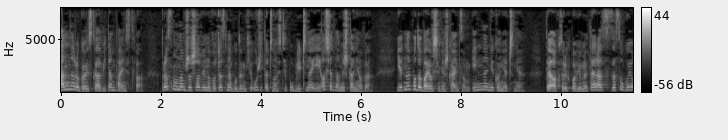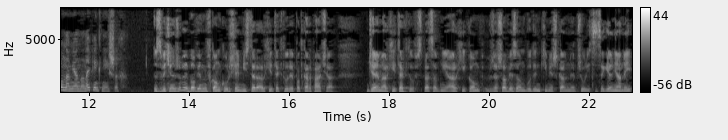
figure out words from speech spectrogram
Anna Rogojska, witam Państwa. Rosną nam w Rzeszowie nowoczesne budynki użyteczności publicznej i osiedla mieszkaniowe. Jedne podobają się mieszkańcom, inne niekoniecznie. Te, o których powiemy teraz, zasługują na miano najpiękniejszych. Zwyciężyły bowiem w konkursie Mister Architektury Podkarpacia. Dziełem architektów z pracowni Archikomp w Rzeszowie są budynki mieszkalne przy ulicy Cegielnianej,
